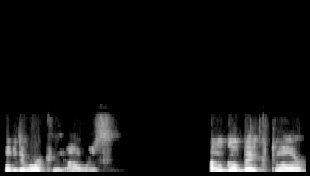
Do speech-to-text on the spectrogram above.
of the working hours. I'll go back to our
